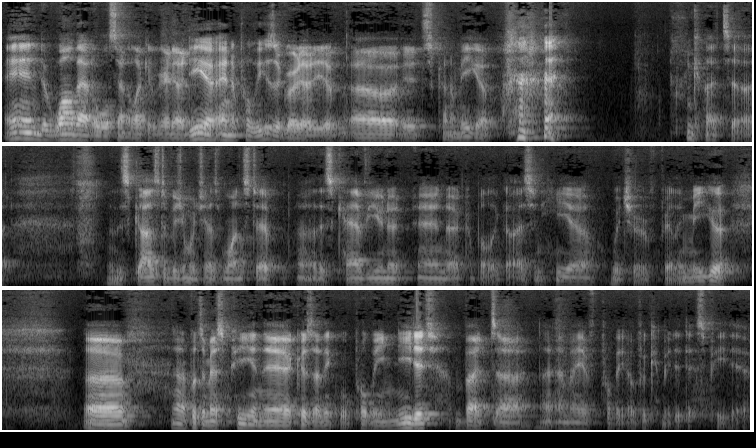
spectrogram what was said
And while that all sounded like a great idea, and it probably is a great idea, uh, it's kind of meager. got this guards division, which has one step, uh, this cav unit, and a couple of guys in here, which are fairly meager. Uh, I put some SP in there because I think we'll probably need it, but uh, I may have probably overcommitted SP there.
